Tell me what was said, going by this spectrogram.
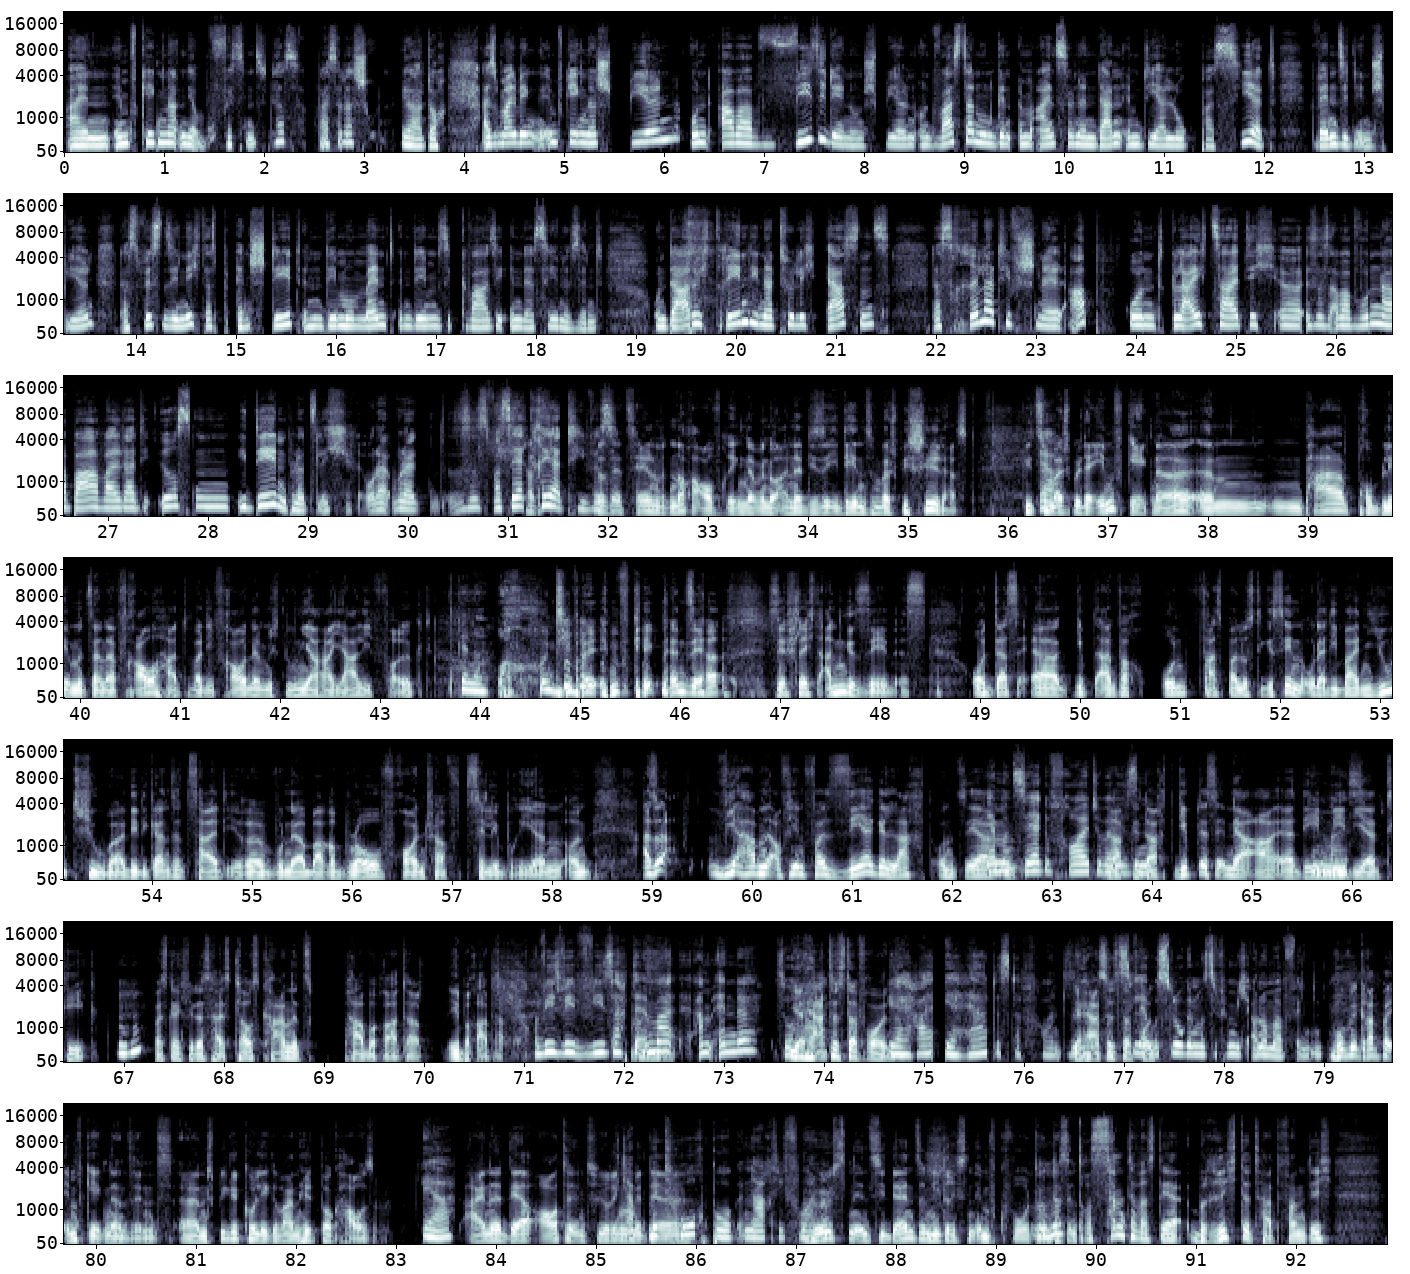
einen Impfgegner, nee, wissen sie das? Weißt du das schon? Ja, doch. Also meinetwegen Impfgegner spielen und aber wie sie den nun spielen und was da nun im Einzelnen dann im Dialog passiert, wenn sie den spielen, das wissen sie nicht. Das entsteht in dem Moment, in dem sie quasi in der Szene sind. Und dadurch drehen die natürlich erstens das relativ schnell ab, und gleichzeitig äh, ist es aber wunderbar, weil da die ersten Ideen plötzlich oder oder das ist was sehr Das Kreatives. Erzählen wird noch aufregender, wenn du eine dieser Ideen zum Beispiel schilderst. Wie zum Ja. Beispiel der Impfgegner ähm, ein paar Probleme mit seiner Frau hat, weil die Frau nämlich Dunja Hayali folgt. Genau. Und die bei Impfgegnern sehr, sehr schlecht angesehen ist. Und das äh, gibt einfach unfassbar lustige Szenen. Oder die beiden YouTuber, die die ganze Zeit ihre wunderbare Bro-Freundschaft zelebrieren. Und also wir haben auf jeden Fall sehr gelacht und sehr Wir haben uns sehr gefreut über diesen nachgedacht. Gibt es in der ARD. Mediathek? Mhm. Weiß gar nicht, wie das heißt. Klaus Karnitz, Paarberater. E-Berater. Und wie, wie, wie sagt er immer am Ende? So Ihr härtester Freund. Ihr, ihr härtester Freund. Ihr härtester ein Freund. Slogan muss ich für mich auch nochmal finden. Wo wir gerade bei Impfgegnern sind. Ein Spiegelkollege war in Hildburghausen. Ja. Eine der Orte in Thüringen Ich glaube, mit mit, der Hochburg nach wie vor. Ne? höchsten Inzidenz und niedrigsten Impfquote. Und das Interessante, was der berichtet hat, fand ich,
